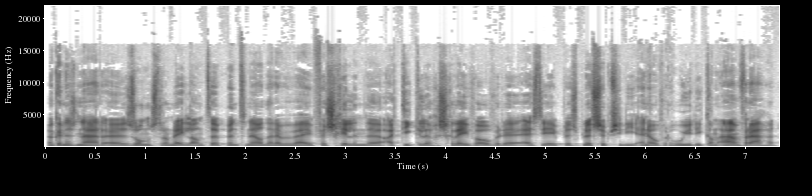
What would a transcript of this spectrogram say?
Dan kunnen ze naar uh, zonnestroomnederland.nl. Daar hebben wij verschillende artikelen geschreven over de SDE++-subsidie en over hoe je die kan aanvragen.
